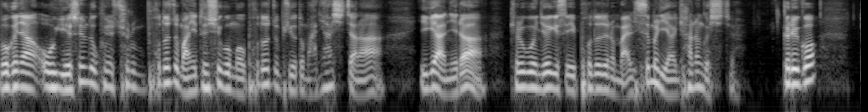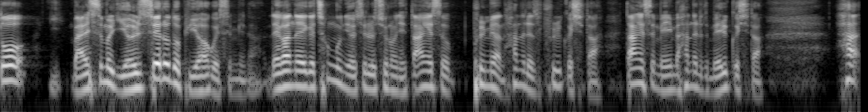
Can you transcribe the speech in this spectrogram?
뭐 그냥 오 예수님도 그냥 주로 포도주 많이 드시고 뭐 포도주 비유도 많이 하시잖아. 이게 아니라 결국은 여기서 이 포도주는 말씀을 이야기하는 것이죠. 그리고 또이 말씀을 열쇠로도 비유하고 있습니다. 내가 너에게 천국 열쇠를 주노니 땅에서 풀면 하늘에서 풀 것이다. 땅에서 매이면 하늘에서 매일 것이다. 하,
